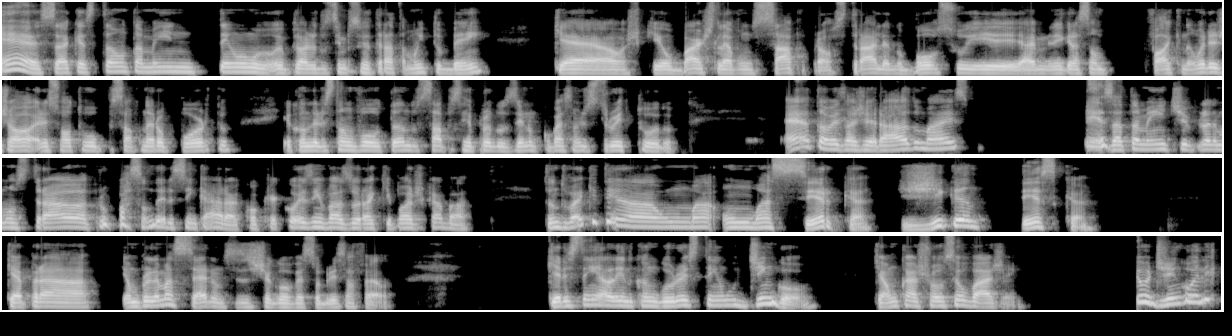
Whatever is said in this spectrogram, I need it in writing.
é, essa questão também tem um episódio do que retrata muito bem, que é, acho que o Bart leva um sapo para a Austrália no bolso e a imigração fala que não, ele, joga, ele solta o sapo no aeroporto e quando eles estão voltando, os sapos se reproduzindo começam a destruir tudo. É talvez exagerado, mas é exatamente para demonstrar a preocupação deles, assim, cara, qualquer coisa invasora aqui pode acabar. Tanto vai que tem uma, uma cerca gigantesca que é para é um problema sério, não sei se você chegou a ver sobre isso, Rafaela. Que eles têm, além do canguru, eles têm o dingo, que é um cachorro selvagem. E o dingo, ele,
